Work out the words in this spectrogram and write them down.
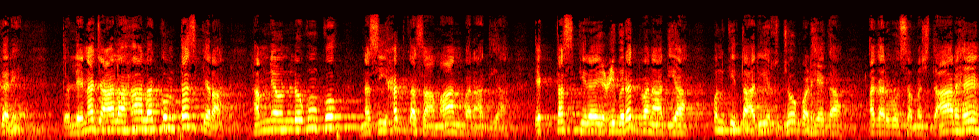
کریں۔ تو لینا جا لکم تذکرہ۔ ہم نے ان لوگوں کو نصیحت کا سامان بنا دیا، ایک تذکرہ عبرت بنا دیا۔ ان کی تاریخ جو پڑھے گا، اگر وہ سمجھدار ہے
